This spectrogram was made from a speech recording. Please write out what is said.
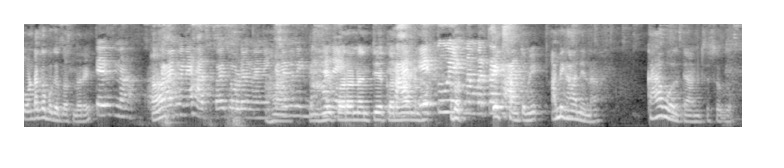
तोंडा का बघत बसणार आहे तेच ना. काय म्हणे हातपाय तोडून म्हणे काय म्हणे घाण हे आहे. करण आणि ते करण घाण. आणि- ए, तू एक बघ, नंबरचा एक घाण. सांगतो मी. आम्ही घाण आहे ना. का बोलते आमच्यासोबत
